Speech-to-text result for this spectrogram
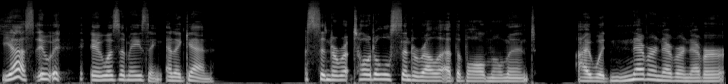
Yes, it it was amazing. And again, Cinderella, total Cinderella at the ball moment. I would never, never, never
